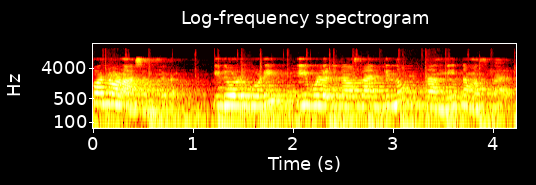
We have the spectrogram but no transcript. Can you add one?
പൊന്നോണാശംസകൾ. ഇതോടുകൂടി ഈ ബുള്ളറ്റിൻ അവസാനിക്കുന്നു. നന്ദി നമസ്കാരം.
